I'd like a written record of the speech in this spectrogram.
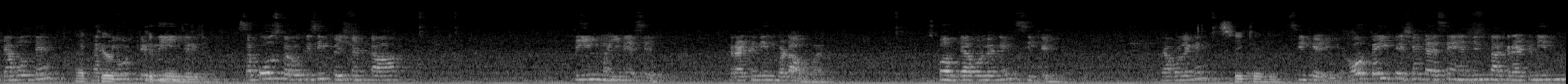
क्या बोलते हैं? एक्यूट किडनी इंजरी सपोज़ करो किसी पेशेंट का तीन महीने से क्रेटिनिन बढ़ा हुआ है। उसको हम क्या बोलेंगे? सीकेडी क्या बोलेंगे? सीकेडी सीकेडी और कई पेशेंट ऐसे हैं जिनका क्रेटिनिन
